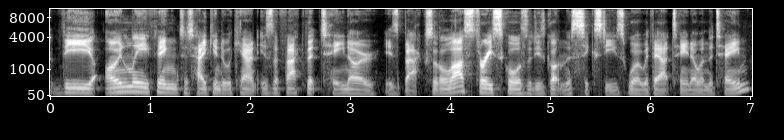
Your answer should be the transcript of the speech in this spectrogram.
The only thing to take into account is the fact that Tino is back. So the last three scores that he's got in the 60s were without Tino in the team.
